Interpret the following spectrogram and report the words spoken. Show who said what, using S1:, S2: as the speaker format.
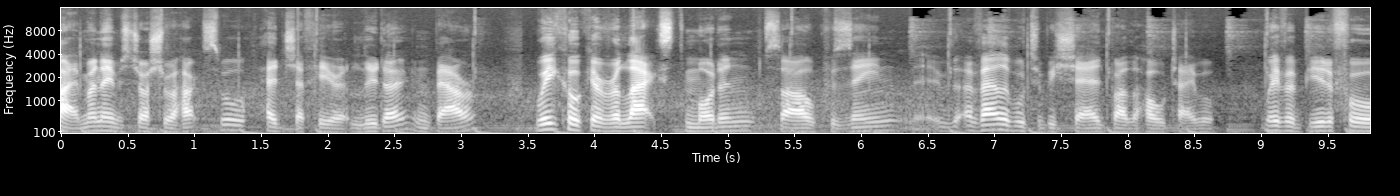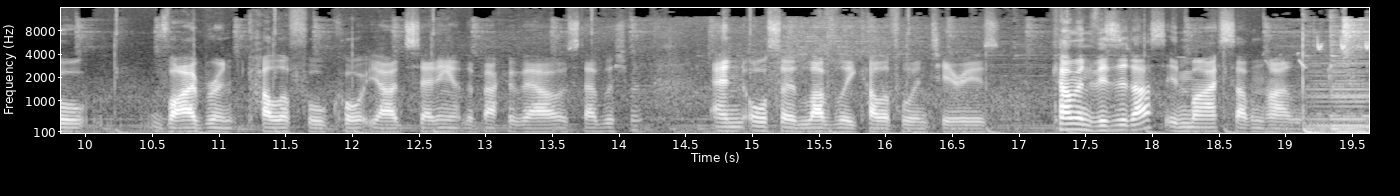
S1: Hi, my name is Joshua Huxwell, head chef here at Ludo in Bowral. We cook a relaxed, modern style cuisine available to be shared by the whole table. We have a beautiful, vibrant, colourful courtyard setting at the back of our establishment and also lovely colourful interiors. Come and visit us in my Southern Highlands.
